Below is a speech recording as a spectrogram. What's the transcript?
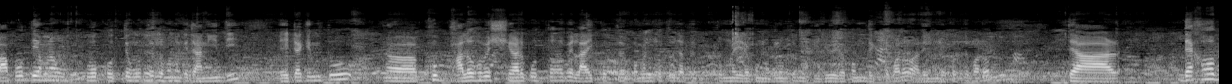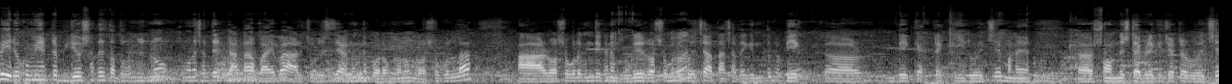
পাঁপড় দিয়ে আমরা উপভোগ করতে করতে তোমাদেরকে জানিয়ে দিই, এটা কিন্তু খুব ভালোভাবে শেয়ার করতে হবে লাইক করতে হবে কমেন্ট করতে হবে, যাতে তোমরা এরকম নতুন নতুন ভিডিও এরকম দেখতে পারো আর এনজয় করতে পারো। আর দেখা হবে এরকমই একটা ভিডিওর সাথে ততক্ষণ জন্য তোমাদের সাথে টাটা বাই বা আর চলে এসেছে এখন কিন্তু গরম গরম রসগোল্লা। আর রসগোল্লা কিন্তু এখানে গুড়ের রসগোল্লা রয়েছে আর তার সাথে কিন্তু বেক বেক একটা কি রয়েছে মানে সন্দেশ টাইপের কিছু একটা রয়েছে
